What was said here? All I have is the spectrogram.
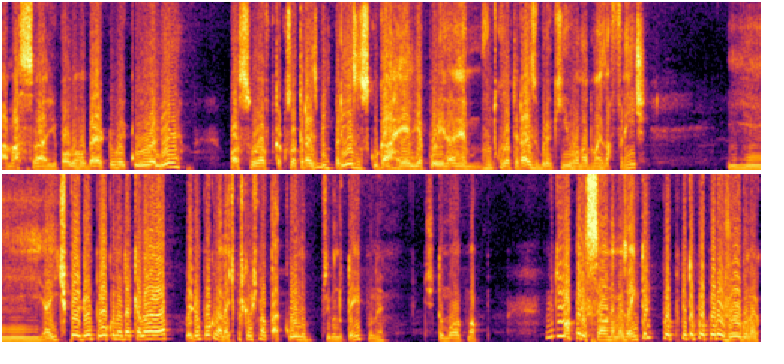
amassar. E o Paulo Roberto recuou ali, né? Passou a ficar com os laterais bem presos, com o Garré ali apoiando, é, junto com os laterais, o Branquinho e o Ronaldo mais na frente. E aí te perdeu um pouco, né, daquela. Perdeu um pouco, né? A gente praticamente não atacou no segundo tempo, né? A gente tomou uma. Não uma pressão, né? Mas a Inter tentou propor o jogo, né?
